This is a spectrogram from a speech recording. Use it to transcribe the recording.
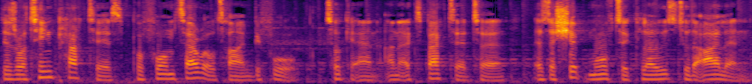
This routine practice, performed several times before, took an unexpected turn as the ship moved too close to the island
